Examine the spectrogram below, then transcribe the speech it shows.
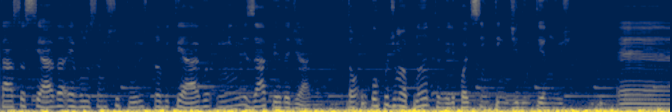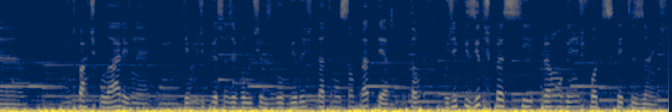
está associada à evolução de estruturas para obter água e minimizar a perda de água. Então, o corpo de uma planta ele pode ser entendido em termos é muito particulares, né, em termos de pressões evolutivas envolvidas da transição para a Terra. Então, os requisitos para si, um organismo fotossintetizante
